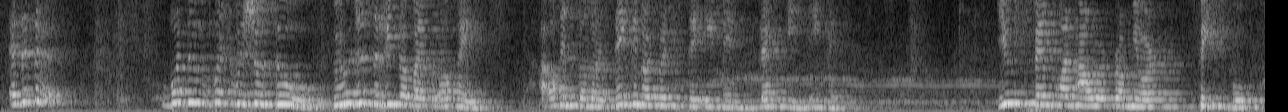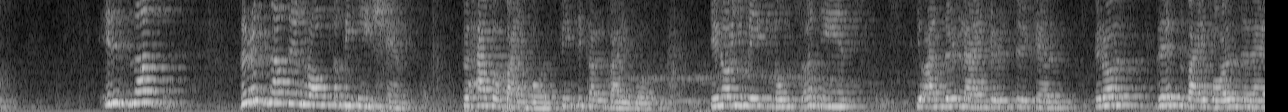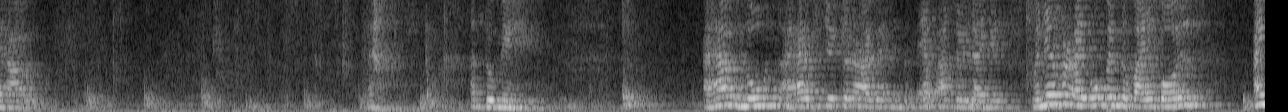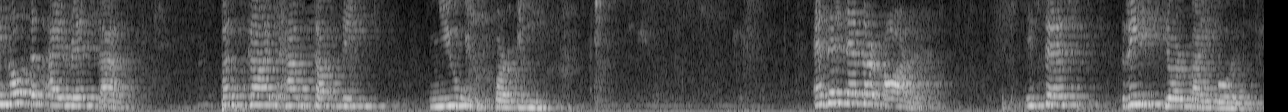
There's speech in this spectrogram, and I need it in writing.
And then there, what do what we should do? We will just read the Bible. Okay. Ah, okay na to, Lord. Thank you, Lord, for this day. Amen. Bless me. Amen. You spend one hour from your Facebook. It is not, there is nothing wrong to be ancient, to have a Bible, physical Bible. You know, you make notes on it, you underline, you circle. You know, this Bible that I have, ang dumi. I have notes, I have circle, I have underlined it. Whenever I open the Bible, I know that I read that. But God has something new for me. And then letter R. It says, read your Bible.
